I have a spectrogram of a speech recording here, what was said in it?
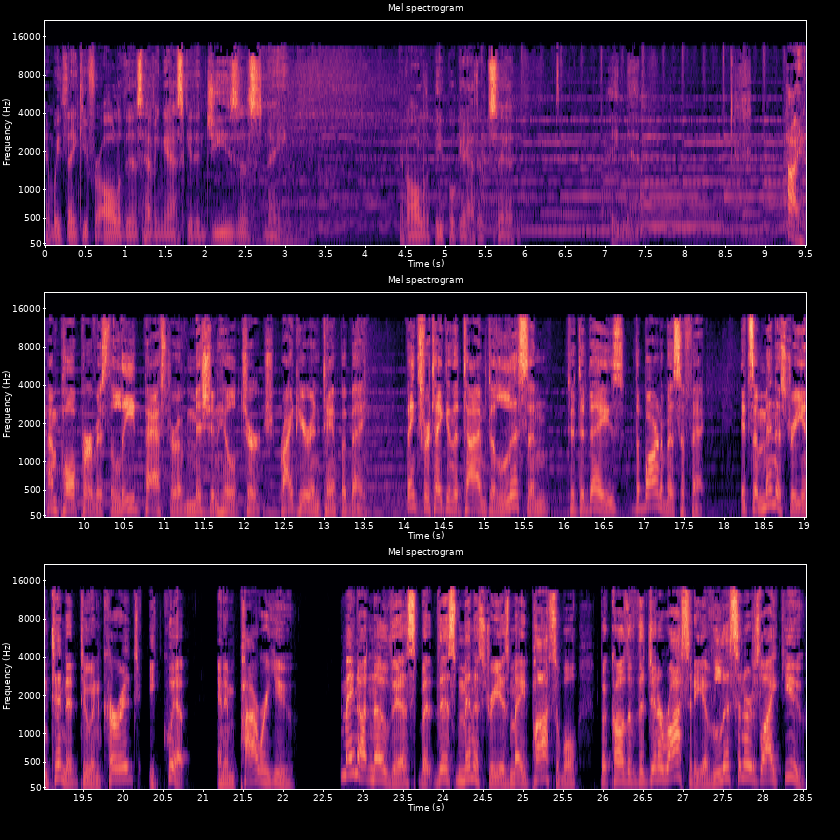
And we thank you for all of this, having asked it in Jesus' name. And all of the people gathered said, Amen. Hi, I'm Paul Purvis, the lead pastor of Mission Hill Church, right here in Tampa Bay. Thanks for taking the time to listen to today's The Barnabas Effect. It's a ministry intended to encourage, equip, and empower you. You may not know this, but this ministry is made possible because of the generosity of listeners like you.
